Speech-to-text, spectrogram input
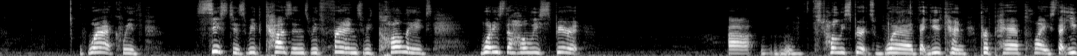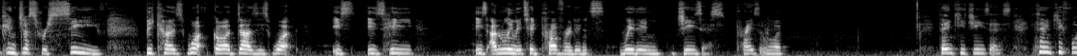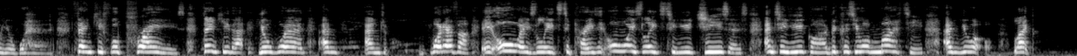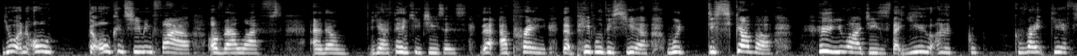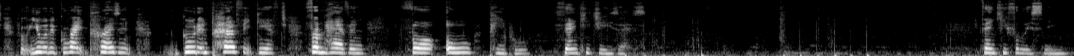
work with sisters, with cousins, with friends, with colleagues? What is the Holy Spirit? Uh, Holy Spirit's word that you can prepare place, that you can just receive, because what God does is what is is He is unlimited providence within Jesus. Praise the Lord. Thank you, Jesus. Thank you for your word. Thank you for praise. Thank you that your word and and whatever, it always leads to praise. It always leads to you, Jesus, and to you, God, because you are mighty and you are like, you are an all, the all consuming fire of our lives. And, um, yeah, thank you, Jesus. That I pray that people this year would discover who you are, Jesus, that you are the great gift. You are the great present good and perfect gift from heaven for all people. Thank you, Jesus. Thank you for listening.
